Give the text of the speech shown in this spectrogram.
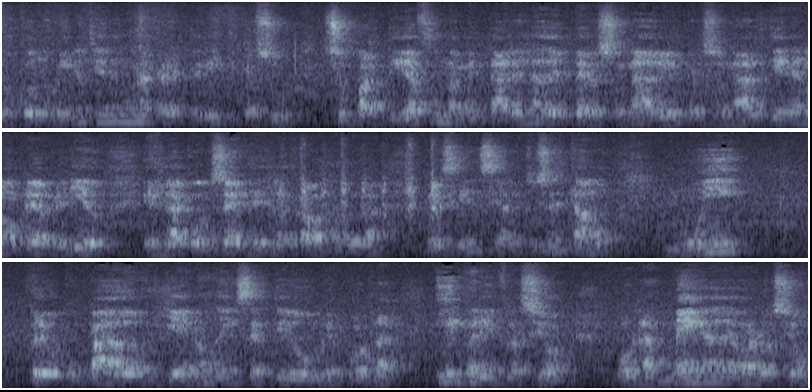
Los condominios tienen una característica, su, partida fundamental es la de personal, el personal tiene nombre y apellido, es la conserje, es la trabajadora residencial. Entonces estamos muy preocupados, llenos de incertidumbre por la hiperinflación, por la mega devaluación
